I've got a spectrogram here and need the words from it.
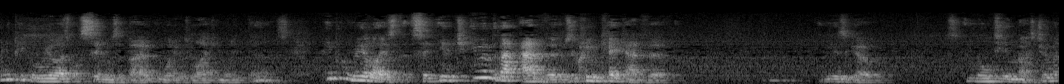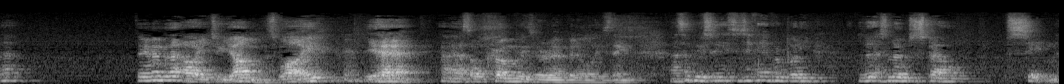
Many people realise what sin was about and what it was like and what it does. People realise that sin. You know, do you remember that advert? It was a cream cake advert years ago. Naughty and nice. Do you remember that? Do you remember that? Oh, you're too young. That's why. yeah. Uh, that's old Crumblies remembering all these things. And somebody would say, it's as if everybody has learned to spell sin,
